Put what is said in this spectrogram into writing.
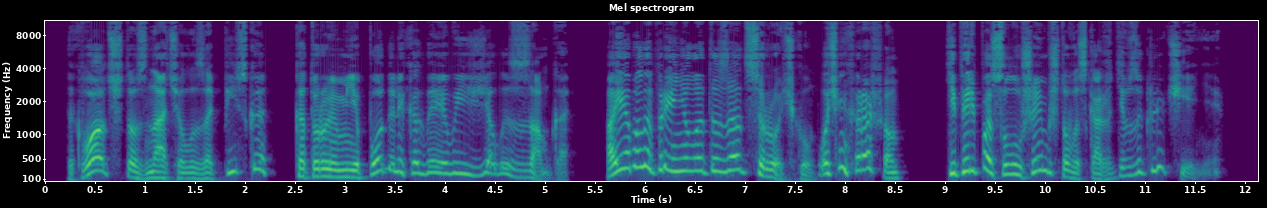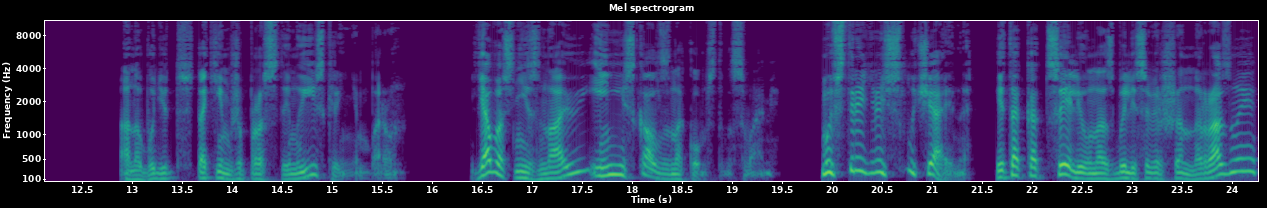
— Так вот, что значила записка, которую мне подали, когда я выезжал из замка. А я было принял это за отсрочку. Очень хорошо. Теперь послушаем, что вы скажете в заключение. Оно будет таким же простым и искренним, барон. Я вас не знаю и не искал знакомства с вами. Мы встретились случайно, и так как цели у нас были совершенно разные,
